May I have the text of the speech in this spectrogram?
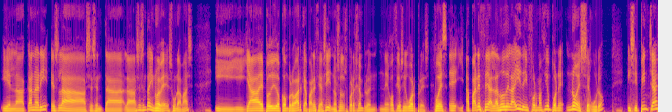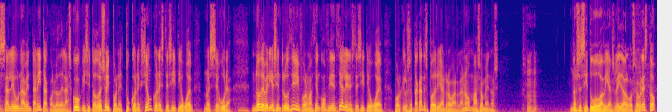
y en la Canary es la, 60, la 69, es una más, y ya he podido comprobar que aparece así. Nosotros, por ejemplo, en negocios y WordPress, pues eh, aparece al lado de la I de información, pone no es seguro, y si pinchas, sale una ventanita con lo de las cookies y todo eso y pone tu conexión con este sitio web no es segura. No deberías introducir información confidencial en este sitio web, porque los atacantes podrían robarla, ¿no? Más o menos. No sé si tú habías leído algo sobre esto.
